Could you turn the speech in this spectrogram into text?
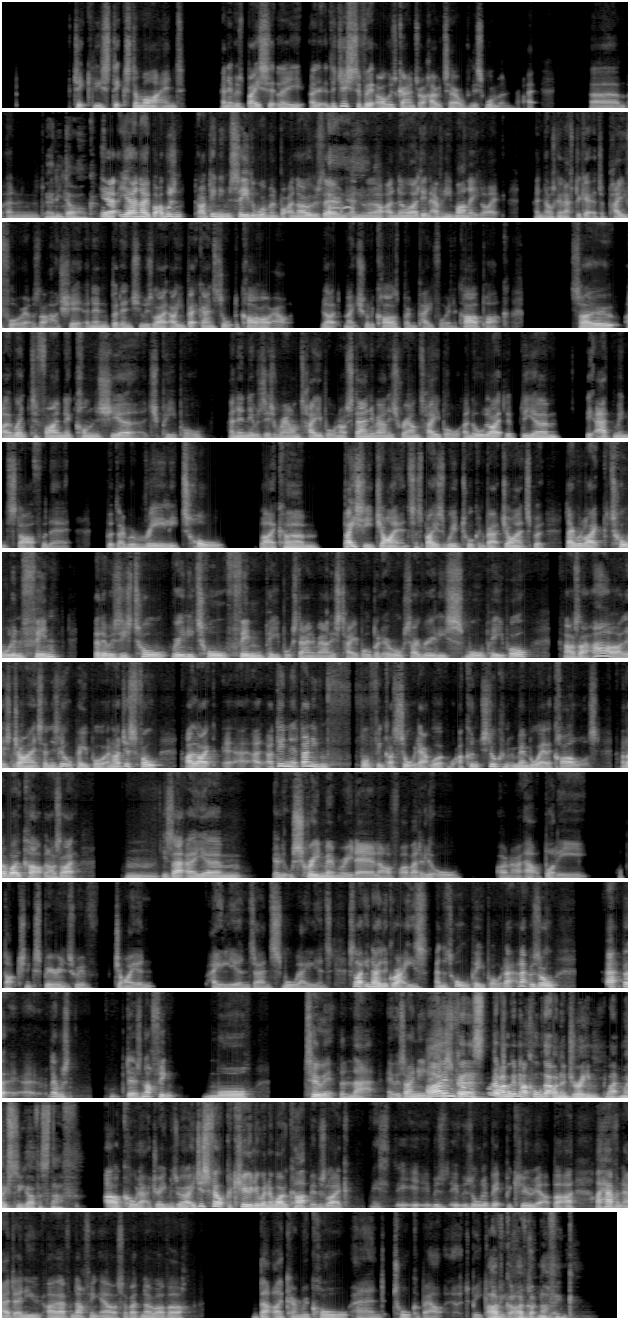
particularly sticks to mind, and it was basically uh, the gist of it. I was going to a hotel with this woman, right? Um, and Dirty dog. yeah, yeah, I know, but I wasn't. I didn't even see the woman, but I know I was there, and, and I know I didn't have any money, like, and I was going to have to get her to pay for it. I was like, oh shit, and then, but then she was like, oh, you better go and sort the car out, like, make sure the car's been paid for in the car park. So I went to find the concierge people, and then there was this round table, and I was standing around this round table, and all like the the um the admin staff were there, but they were really tall, like um basically giants. I suppose we're talking about giants, but they were like tall and thin. So there was these tall, really tall, thin people standing around this table, but there were also really small people. I was like, ah, there's giants and there's little people, and I just thought I like I, I didn't I don't even think I sorted out what I couldn't still couldn't remember where the car was, and I woke up and I was like, hmm, is that a um a little screen memory there? And I've I've had a little I don't know out of body abduction experience with giant aliens and small aliens. It's like you know the greys and the tall people. That that was all. Uh, but uh, there was there's nothing more to it than that. It was only. it I'm gonna I'm gonna up- call that one a dream, like most of the other stuff. I'll call that a dream as well. It just felt peculiar when I woke up. It was like it's, it, it was it was all a bit peculiar. But I I haven't had any. I have nothing else. I've had no other that I can recall and talk about. uh, To be, I've got I've got nothing.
